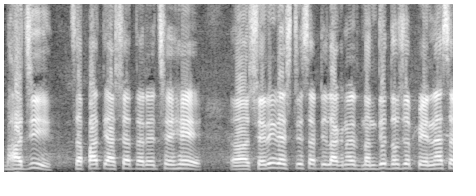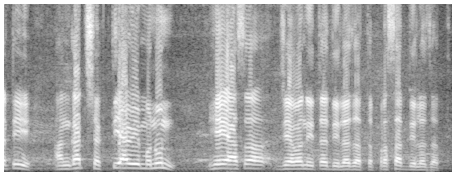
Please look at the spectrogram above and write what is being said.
भाजी चपाती अशा तऱ्हेचे हे अ, शरीर यष्टीसाठी लागणारे नंदीध्वज पेलण्यासाठी अंगात शक्ती यावी म्हणून हे असं जेवण इथं दिलं जातं प्रसाद दिलं जातं.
